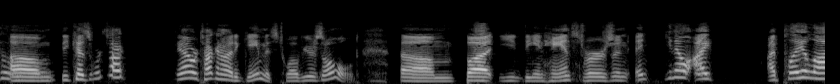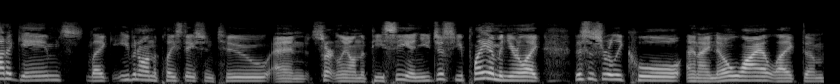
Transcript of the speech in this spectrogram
Um, because we're talking, yeah, we're talking about a game that's 12 years old. Um, but you, the enhanced version, and you know, I, I play a lot of games, like even on the PlayStation 2 and certainly on the PC, and you just, you play them and you're like, this is really cool and I know why I liked them,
